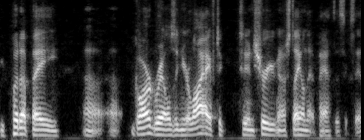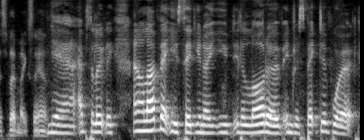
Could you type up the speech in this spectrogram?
you put up a uh, uh, guardrails in your life to to ensure you're going to stay on that path to success. If that makes sense. Yeah, absolutely. And I love that you said, you know, you did a lot of introspective work.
